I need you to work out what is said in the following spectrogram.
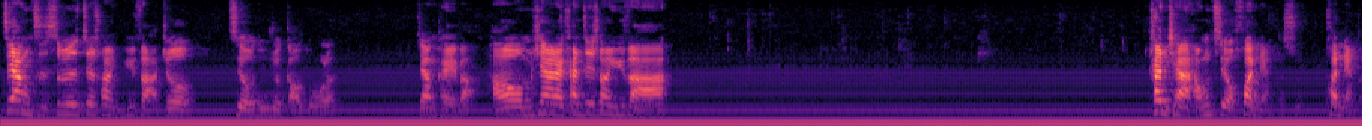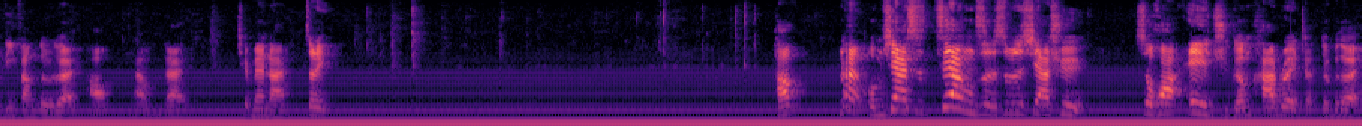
这样子是不是这串语法就自由度就高多了？这样可以吧？好，我们现在来看这串语法，看起来好像只有换两个数，换两个地方，对不对？好，来我们来。前面来这里，好，那我们现在是这样子，是不是下去是画 age 跟 heart rate，对不对？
